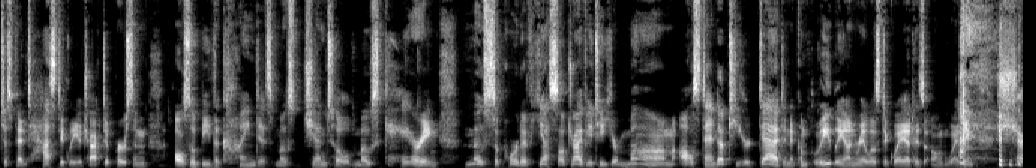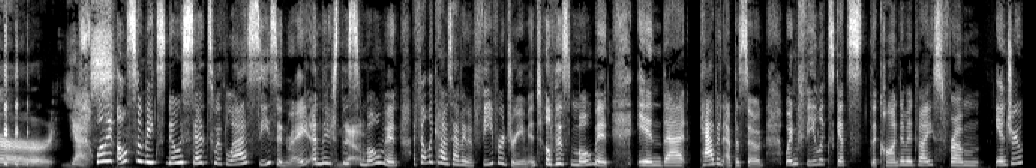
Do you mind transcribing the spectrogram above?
just fantastically attractive person also be the kindest, most gentle, most caring, most supportive. Yes, I'll drive you to your mom. I'll stand up to your dad in a completely unrealistic way at his own wedding. sure, yes. Well, it also makes no sense with last season, right? And there's this no. moment. I felt like I was having a fever dream until this moment in that cabin episode when Felix gets the condom advice from Andrew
